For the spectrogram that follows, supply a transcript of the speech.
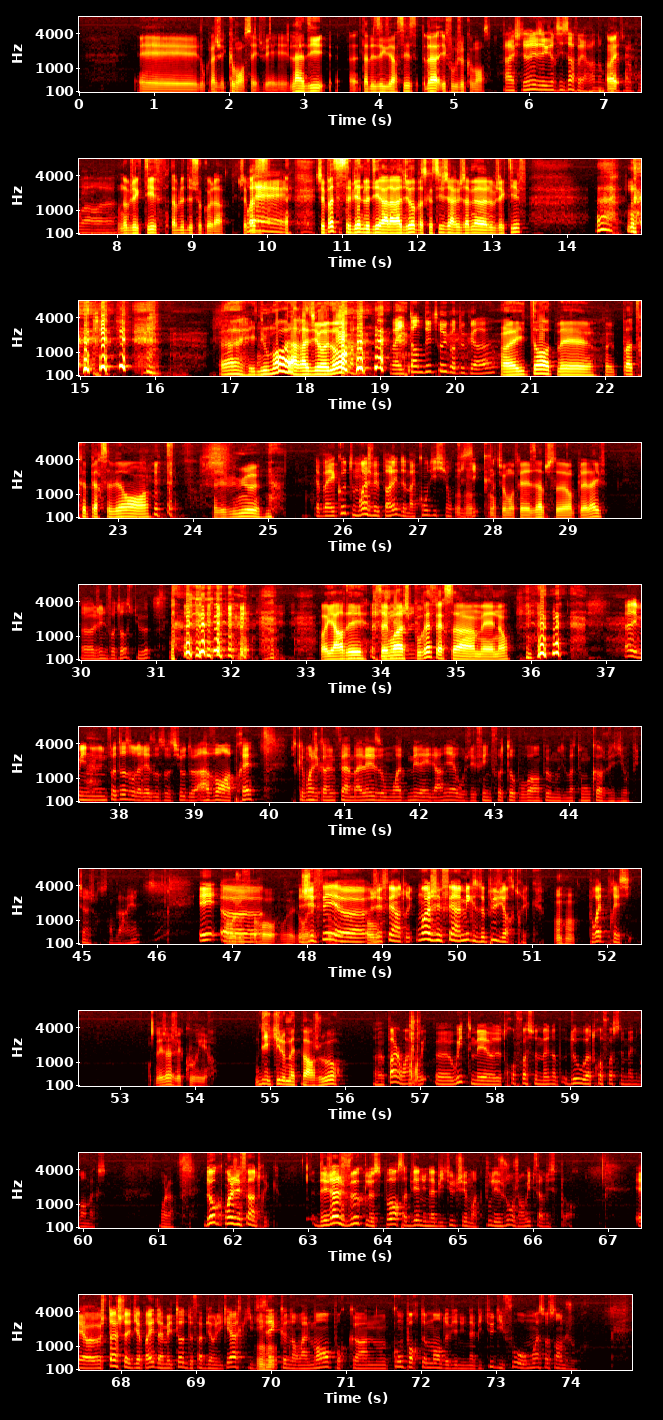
Et donc là, je vais commencer. Je vais... Lundi, tu as des exercices. Là, il faut que je commence. Ah, je t'ai donné des exercices à faire, hein, donc Ouais. euh, tu vas pouvoir. euh, Mon objectif, tablette de chocolat. Je sais pas si- Ouais je sais pas si c'est bien de le dire à la radio, parce que si j'arrive jamais à l'objectif... Ah. Ah, il nous ment à la radio, non? Il tente des trucs en tout cas. hein. Ouais, il tente, mais, mais pas très persévérant. hein. J'ai vu mieux. Eh ben écoute, moi je vais parler de ma condition physique. Là, tu vas montrer les apps euh, en play live? Euh, J'ai une photo si tu veux. Regardez, c'est moi, je pourrais faire ça, hein, mais non. J'ai mis une, une photo sur les réseaux sociaux de avant-après. Parce que moi j'ai quand même fait un malaise au mois de mai l'année dernière où j'ai fait une photo pour voir un peu mon, mon corps. Je me suis dit, oh putain, je ressemble à rien. Et Oh, euh, oh, j'ai fait, euh, Oh. fait un truc. Moi j'ai fait un mix de plusieurs trucs, Mhm. pour être précis. Déjà, je vais courir. 10 km par jour. Euh, pas loin, oui. 8, mais euh, fois semaine, deux ou à trois fois semaine grand max. Voilà. Donc moi j'ai fait un truc. Déjà, je veux que le sport, ça devienne une habitude chez moi. que Tous les jours, j'ai envie de faire du sport. Et euh, je tâche, t'avais déjà parlé de la méthode de Fabien Olicard qui disait Mhm. que normalement, pour qu'un comportement devienne une habitude, il faut au moins 60 jours.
